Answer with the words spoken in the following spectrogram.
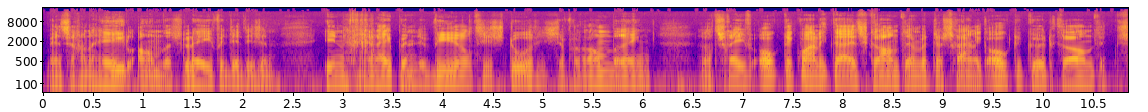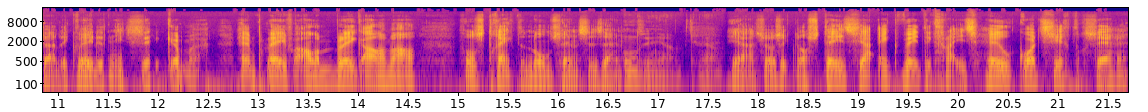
Mensen gaan heel anders leven. Dit is een ingrijpende wereldhistorische verandering. Dat schreef ook de kwaliteitskrant en waarschijnlijk ook de kutkrant. Ik, ik weet het niet zeker, maar het bleef allemaal, bleek allemaal volstrekte nonsens te zijn. Onzin, ja. ja. Ja, zoals ik nog steeds, ja, ik weet, ik ga iets heel kortzichtig zeggen.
